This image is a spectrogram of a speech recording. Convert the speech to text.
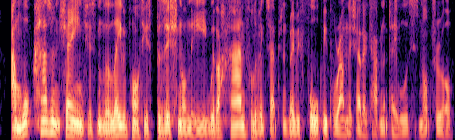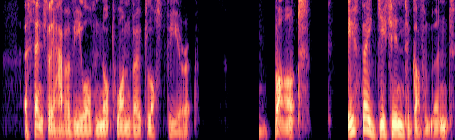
and what hasn't changed is that the Labour Party's position on the EU, with a handful of exceptions, maybe four people around the shadow cabinet table, this is not true of, essentially have a view of not one vote lost for Europe. But if they get into government,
